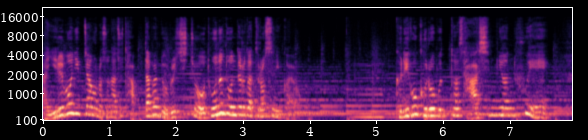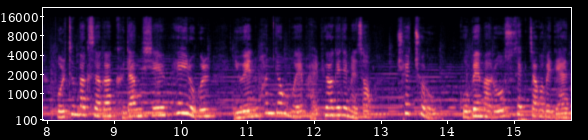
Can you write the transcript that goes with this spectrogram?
아, 일본 입장으로서는 아주 답답한 노릇이죠. 돈은 돈대로 다 들었으니까요. 그리고 그로부터 40년 후에 볼튼 박사가 그 당시의 회의록을 유엔 환경부에 발표하게 되면서 최초로 고베마루 수색 작업에 대한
